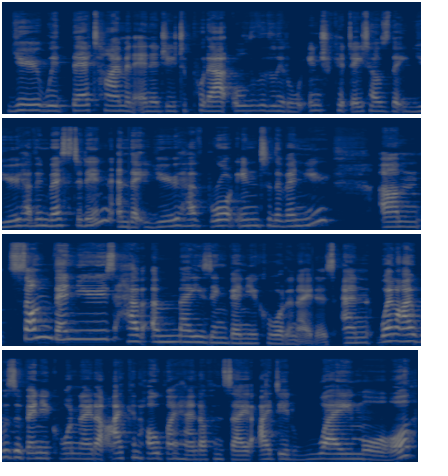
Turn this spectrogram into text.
you with their time and energy to put out all the little intricate details that you have invested in and that you have brought into the venue. Um, some venues have amazing venue coordinators. And when I was a venue coordinator, I can hold my hand up and say I did way more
